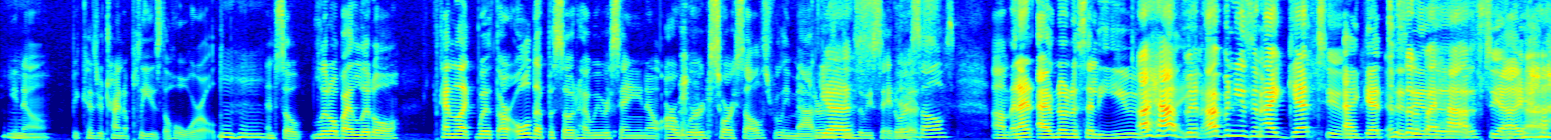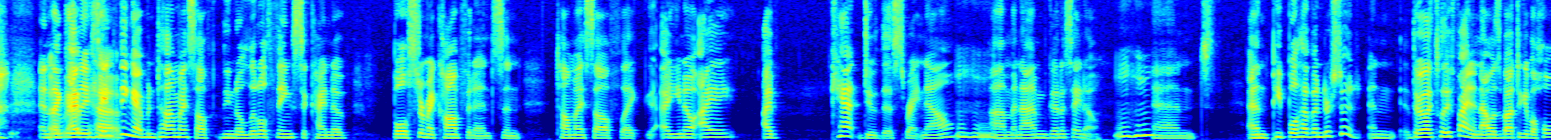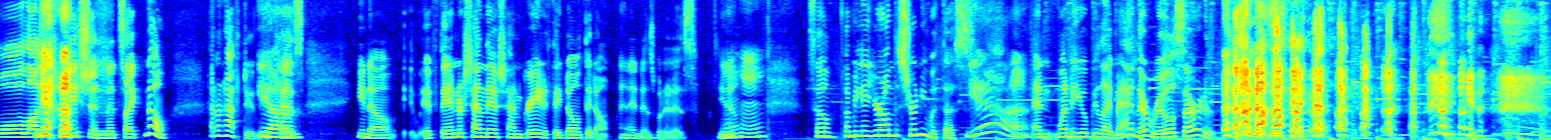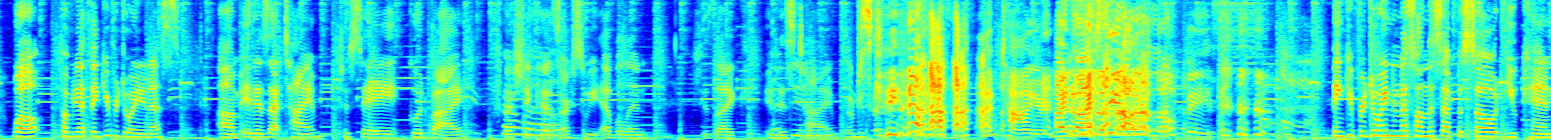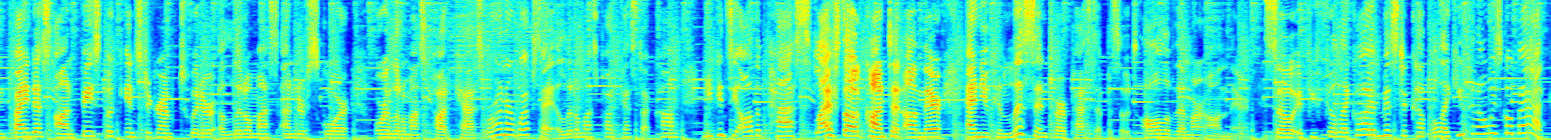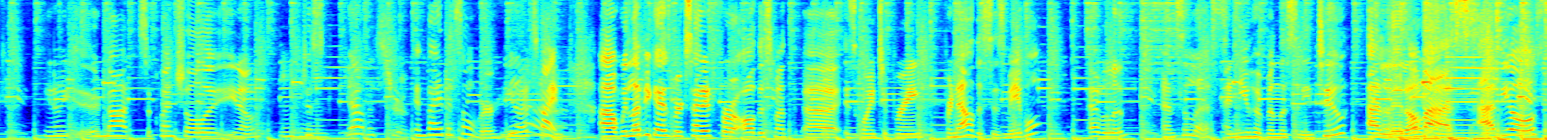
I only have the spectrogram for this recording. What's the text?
you Mm. know, because you're trying to please the whole world. Mhm. And so little by little kind of like with our old episode how we were saying, you know, our words to ourselves really matter, the things that we say to yes. ourselves. Um, and I, I've noticed, Ellie, you. I have been. I've been using I get to. I get to instead of I have to, Yeah, yeah. yeah. And I like really I, same thing. I've been telling myself, you know, little things to kind of bolster my confidence and tell myself, like, I, you know, I I can't do this right now, Mhm. um, and I'm gonna say no. Mhm. And and people have understood and they're like totally fine and i was about to give a whole long Yeah. explanation and it's like no i don't have to Yeah. because you know if they understand they understand great if they don't they don't and it is what it is you know Mhm. So familia you're on this journey with us Yeah. and one day you'll be like man they're real assertive You know? well familia thank you for joining us um, it is that time to say goodbye especially because our sweet evelyn she's like it is Adieu. time i'm just kidding I'm tired. I know. I see it on her little face. Thank you for joining us on this episode. You can find us on Facebook, Instagram, Twitter, a little mas underscore or a little mas podcast, or on our website, a little podcast.com. You can see all the past lifestyle content on there, and you can listen to our past episodes. All of them are on there. So if you feel like, oh, I've missed a couple, like you can always go back. You know, they're not sequential. You know, just Mhm. yeah, that's true. invite us over. You know, it's fine. Uh, we love you guys. We're excited for all this month uh, is going to bring. For now, this is Mabel, Evelyn and Celeste. and you have been listening to A Little Mas. Adios.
